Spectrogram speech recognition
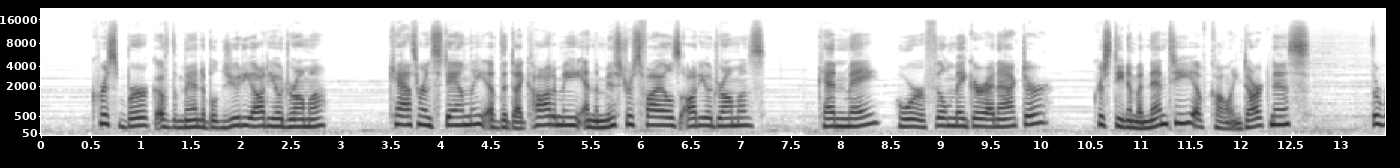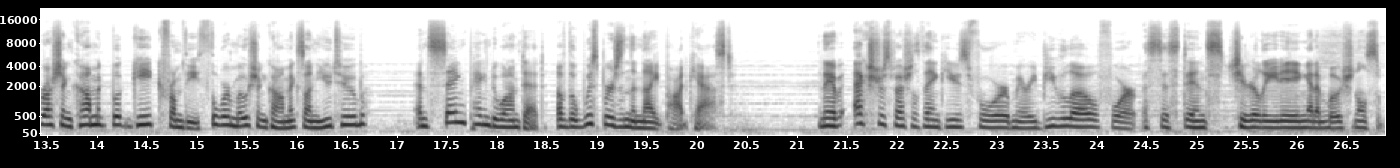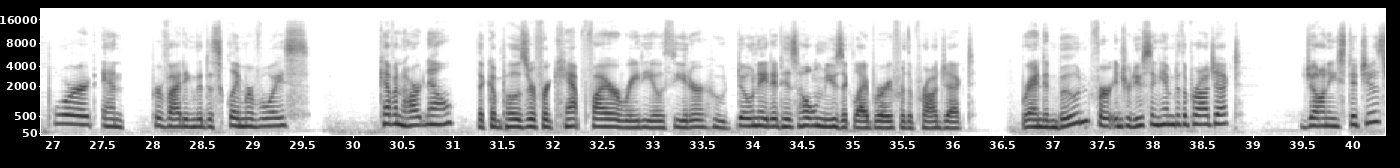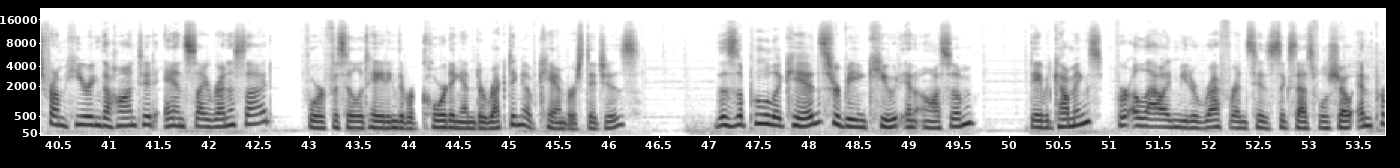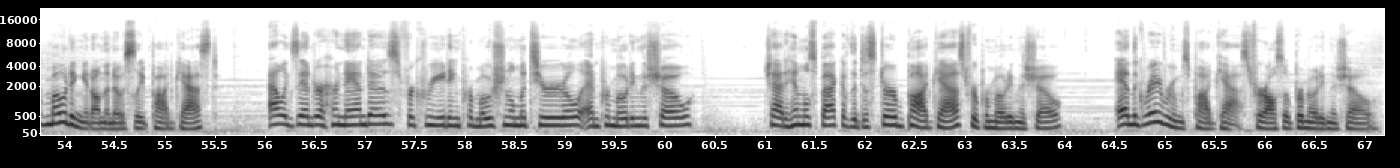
Chris Burke of the Mandible Judy audio drama, Catherine Stanley of the Dichotomy and the Mistress Files audio dramas, Ken May, horror filmmaker and actor, Christina Manenti of Calling Darkness, the Russian comic book geek from the Thor motion comics on YouTube, and Sang Peng Duantet of the Whispers in the Night podcast. And I have extra special thank yous for Mary Bulow for assistance, cheerleading, and emotional support, and providing the disclaimer voice. Kevin Hartnell, the composer for Campfire Radio Theater, who donated his whole music library for the project. Brandon Boone for introducing him to the project, Johnny Stitches from Hearing the Haunted and Sirenicide for facilitating the recording and directing of Camber Stitches, the Zappulla Kids for being cute and awesome, David Cummings for allowing me to reference his successful show and promoting it on the No Sleep podcast, Alexandra Hernandez for creating promotional material and promoting the show, Chad Himmelsback of the Disturbed podcast for promoting the show, and the Grey Rooms podcast for also promoting the show.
